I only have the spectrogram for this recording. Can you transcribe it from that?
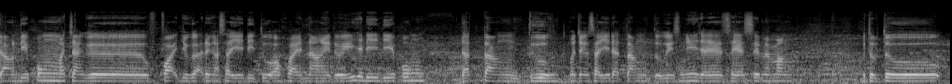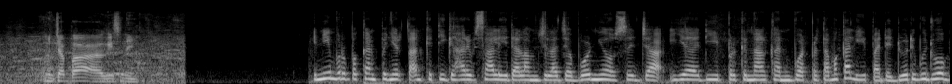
dan dia pun macam ke fight juga dengan saya di tu of Hanang itu jadi dia pun datang terus macam saya datang untuk race ni. Saya, saya rasa memang betul-betul mencabar race ni ini merupakan penyertaan ketiga Harif Saleh dalam jelajah Borneo sejak ia diperkenalkan buat pertama kali pada 2012.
